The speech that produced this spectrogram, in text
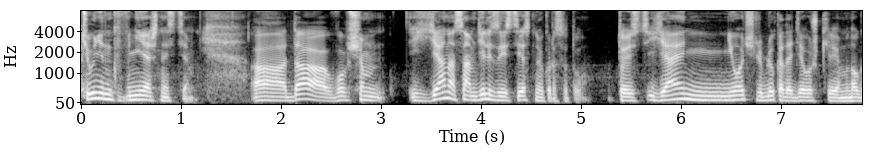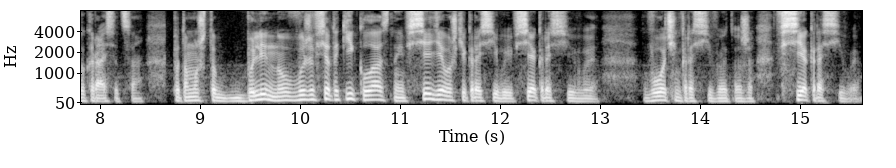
Тюнинг внешности. А, да, в общем, я на самом деле за естественную красоту. То есть я не очень люблю, когда девушки много красятся. Потому что, блин, ну вы же все такие классные. Все девушки красивые, все красивые. Вы очень красивые тоже. Все красивые.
